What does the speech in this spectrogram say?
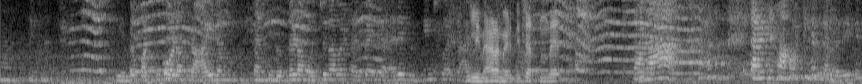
ఆ, ఇక్కడ. ఏదో పట్టుకోవడం రాయడం తనకి దుద్దడం వచ్చు కాబట్టి సరిపోయింది కానీ అదే దుద్దించుకొని మేడం మీరు దిద్దేస్తుంది. తనా? తనకి రావట్లేదు కదా అది.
